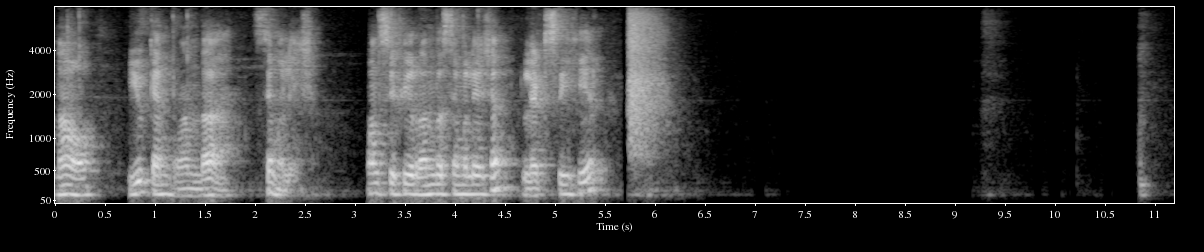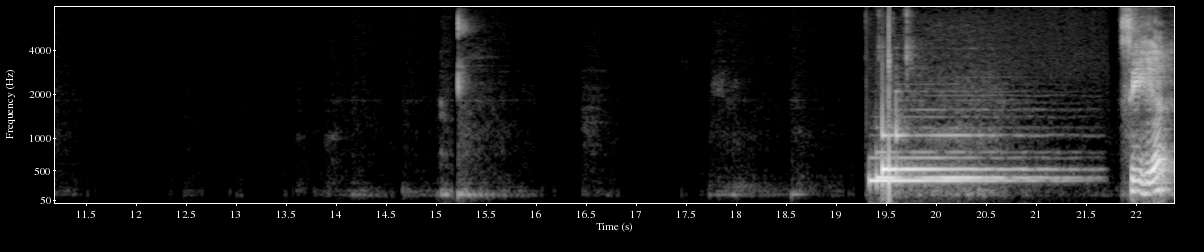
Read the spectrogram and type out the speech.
Now you can run the simulation. Once if you run the simulation let's see here. See here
